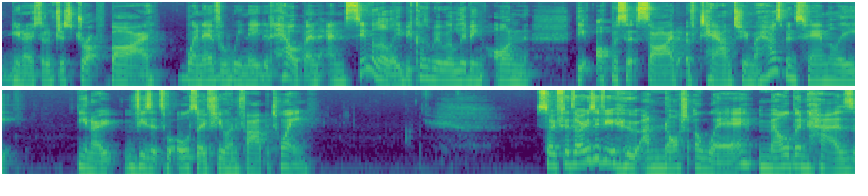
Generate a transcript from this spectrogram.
you know, sort of just drop by whenever we needed help. And and similarly, because we were living on the opposite side of town to my husband's family, you know, visits were also few and far between. So, for those of you who are not aware, Melbourne has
